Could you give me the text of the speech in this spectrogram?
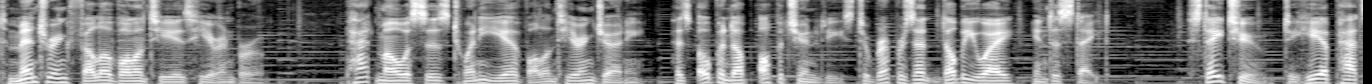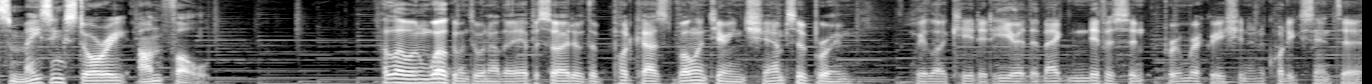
to mentoring fellow volunteers here in Broome, Pat Moase's 20 year volunteering journey has opened up opportunities to represent WA interstate. Stay tuned to hear Pat's amazing story unfold. Hello, and welcome to another episode of the podcast Volunteering Champs of Broome. We're located here at the magnificent Broome Recreation and Aquatic Centre,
